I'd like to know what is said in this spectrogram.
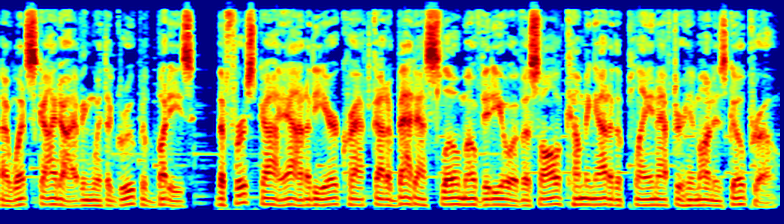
I went skydiving with a group of buddies, the first guy out of the aircraft got a badass slow-mo video of us all coming out of the plane after him on his GoPro.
